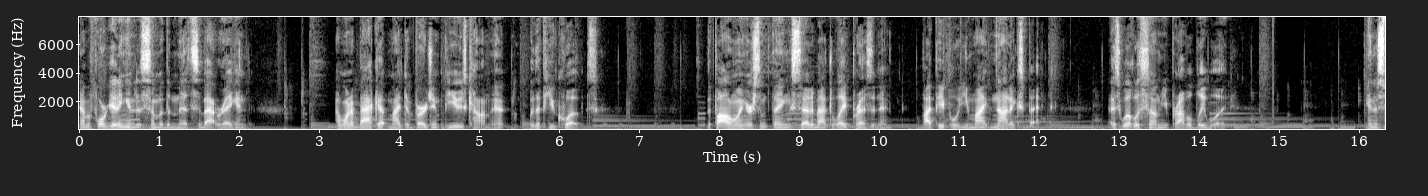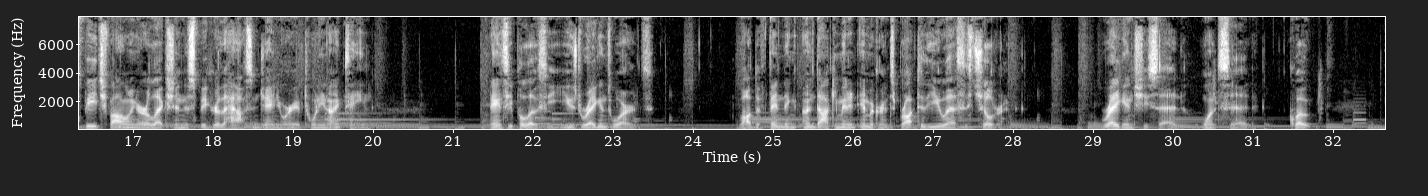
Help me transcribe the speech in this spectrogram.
Now, before getting into some of the myths about Reagan, I want to back up my divergent views comment with a few quotes. The following are some things said about the late president by people you might not expect, as well as some you probably would. In a speech following her election as Speaker of the House in January of 2019, Nancy Pelosi used Reagan's words while defending undocumented immigrants brought to the U.S. as children. Reagan, she said, once said, quote,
